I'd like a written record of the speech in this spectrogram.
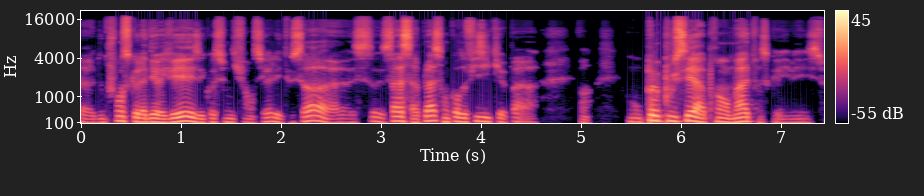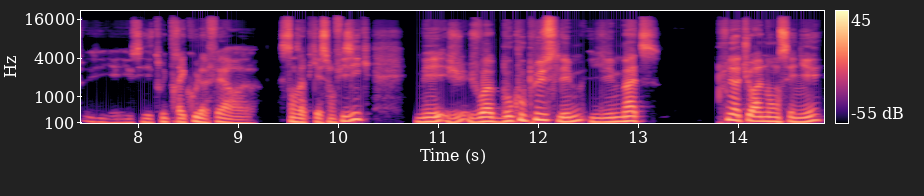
Heu, donc je pense que la dérivée, les équations différentielles et tout ça, ça a sa place en cours de physique, pas on peut pousser après en maths parce qu'il y a aussi des trucs très cool à faire, sans application physique. Mais je vois beaucoup plus les les maths plus naturellement enseignées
